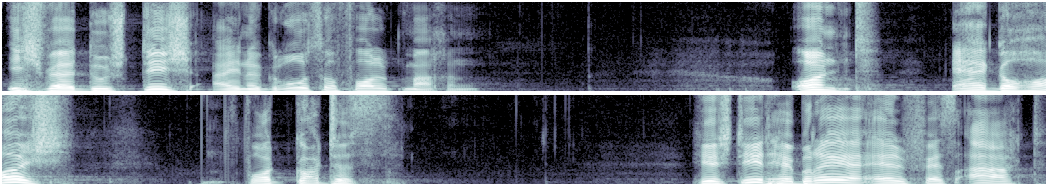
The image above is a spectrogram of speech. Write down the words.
ich werde durch dich eine große Volk machen. Und er gehorcht Wort Gottes. Hier steht Hebräer 11, Vers 8.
